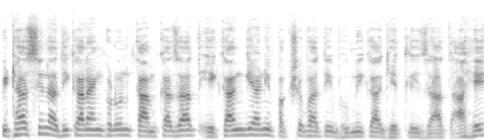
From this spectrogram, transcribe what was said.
पीठासीन अधिकाऱ्यांकडून कामकाजात एकांगी आणि पक्षपाती भूमिका घेतली जात आहे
